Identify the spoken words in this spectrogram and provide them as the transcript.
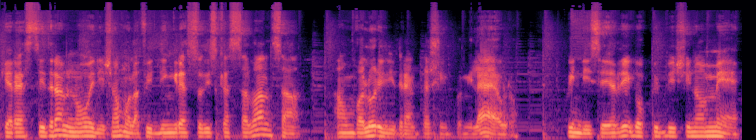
che resti tra noi, diciamo la feed d'ingresso di scassapanza ha un valore di 35.000 euro. Quindi se Enrico qui vicino a me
